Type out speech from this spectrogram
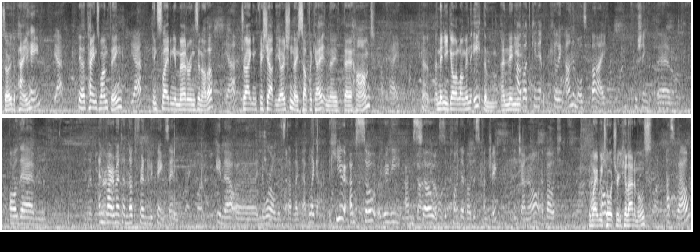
Sorry, the pain. Pain. Yeah. Yeah, pain's one thing. Yeah. Enslaving and murdering's another. Yeah. Dragging fish out the ocean, they suffocate and they, they're harmed. Okay. Yeah. And then you go along and eat them, and then you. How about killing animals by pushing um, all the um, environment and not friendly things in in the, uh, in the world and stuff like that? Like here, I'm so really I'm so disappointed about this country in general about the way we torture and kill animals. as well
